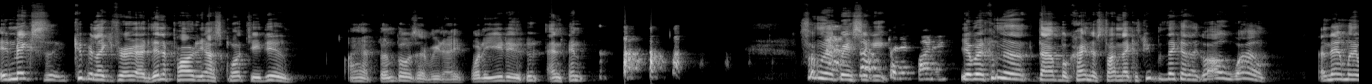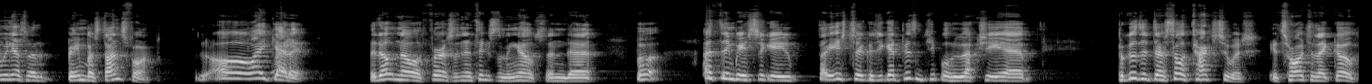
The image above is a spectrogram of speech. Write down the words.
it makes it could be like if you're at a dinner party and ask, "What do you do?" I have bimbos every day. What do you do? And then something that basically, That's pretty funny. yeah. But it comes to that will kind of stand there because people think of like, "Oh, wow," and then when they realize what bimbo stands for, go, "Oh, I get Right. it." They don't know at first, and they think something else. And uh, but I think basically that is true because you get business people who actually, uh, because they're so attached to it, it's hard to let go.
